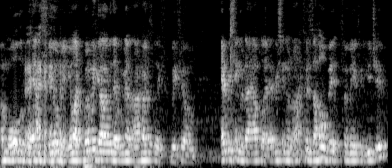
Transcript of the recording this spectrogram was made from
I'm all about filming. You're like when we go over there, we're gonna uh, hopefully we film every single day, upload every single night. Because the whole bit for me for YouTube,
